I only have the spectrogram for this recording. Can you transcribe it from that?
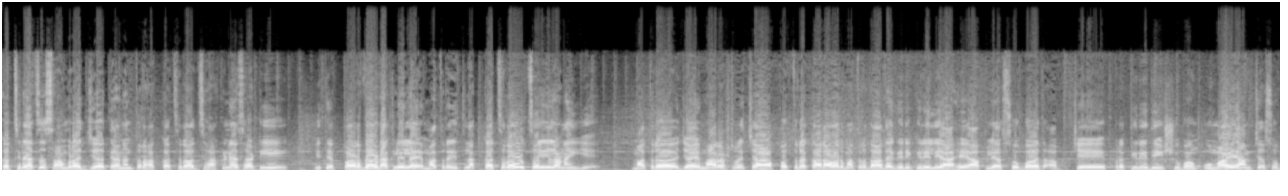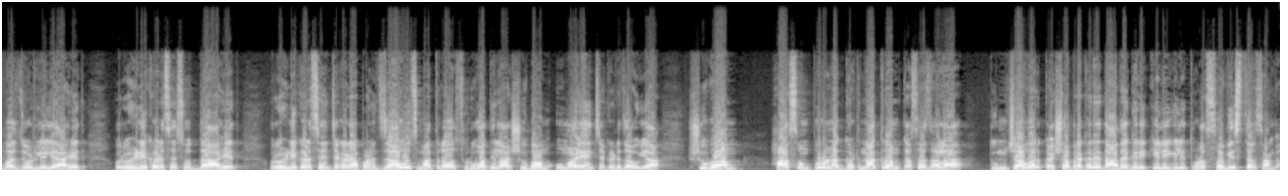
कचऱ्याचं साम्राज्य त्यानंतर हा कचरा झाकण्यासाठी इथे पडदा टाकलेला आहे. मात्र इथला कचरा उचललेला नाहीये. मात्र जय महाराष्ट्राच्या पत्रकारावर मात्र दादागिरी केलेली आहे. आपल्यासोबत आमचे प्रतिनिधी शुभम उमाळे आमच्यासोबत जोडलेले आहेत. रोहिणी खडसे सुद्धा आहेत. रोहिणी खडसे यांच्याकडे आपण जाऊच मात्र सुरुवातीला शुभम उमाळे यांच्याकडे जाऊया. शुभम हा संपूर्ण घटनाक्रम कसा झाला? तुमच्यावर कशा प्रकारे दादागिरी केली गेली? थोडं सविस्तर सांगा.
